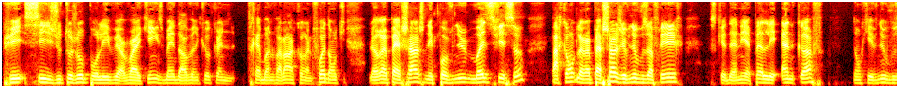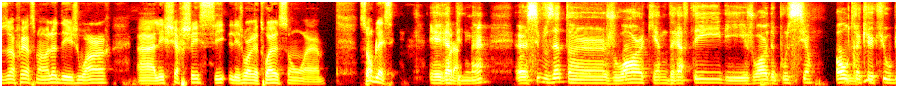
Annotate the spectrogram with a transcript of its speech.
Puis, s'il joue toujours pour les Vikings, ben Darwin Cook a une très bonne valeur encore une fois. Donc, le repêchage n'est pas venu modifier ça. Par contre, le repêchage est venu vous offrir ce que Danny appelle les handcuffs. Donc, il est venu vous offrir à ce moment-là des joueurs à aller chercher si les joueurs étoiles sont, euh, sont blessés. Et rapidement, euh, si vous êtes un joueur qui aime drafter des joueurs de position autre que mm-hmm. QB,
